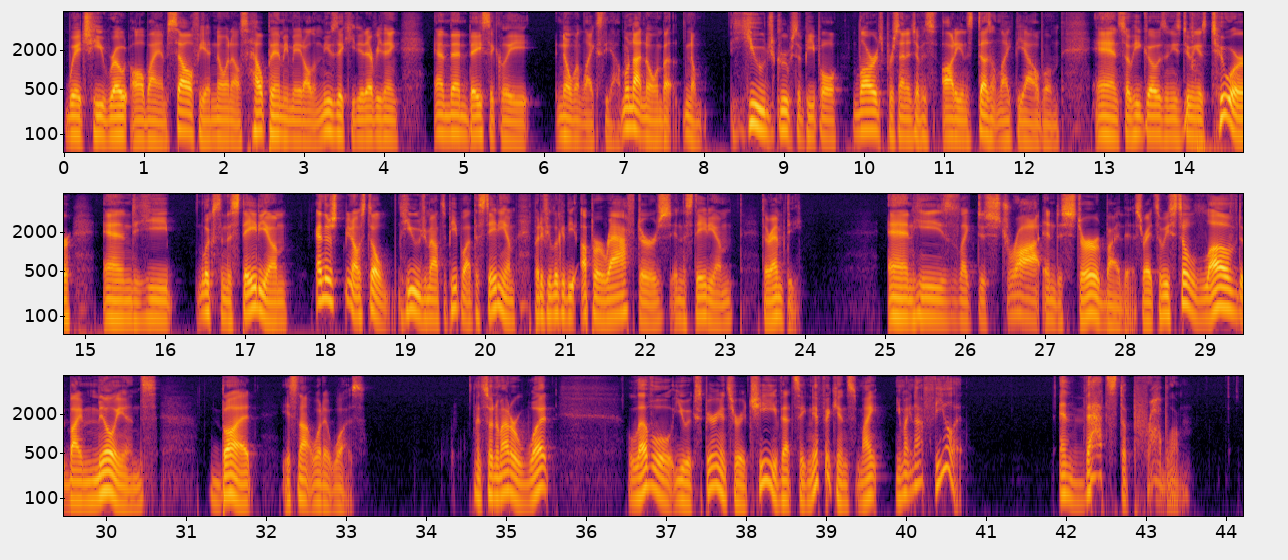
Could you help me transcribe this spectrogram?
which he wrote all by himself. He had no one else help him. He made all the music, he did everything. And then basically no one likes the album. Well, not no one, but you know, huge groups of people, large percentage of his audience doesn't like the album. And so he goes and he's doing his tour and he looks in the stadium and there's you know still huge amounts of people at the stadium but if you look at the upper rafters in the stadium they're empty. And he's like distraught and disturbed by this right? So he's still loved by millions but it's not what it was. And so no matter what level you experience or achieve that significance might you might not feel it. And that's the problem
